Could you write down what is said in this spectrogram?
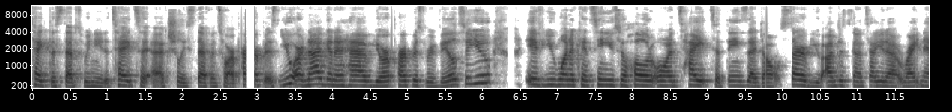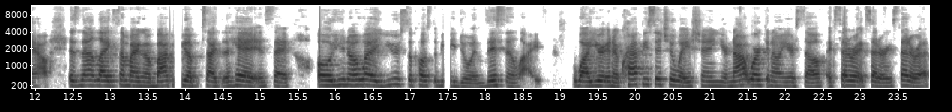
take the steps we need to take to actually step into our purpose. You are not going to have your purpose revealed to you if you want to continue to hold on tight to things that don't serve you. I'm just going to tell you that right now. It's not like somebody going to bop you upside the head and say, oh, you know what, you're supposed to be doing this in life while you're in a crappy situation, you're not working on yourself, et cetera, et cetera, et cetera.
